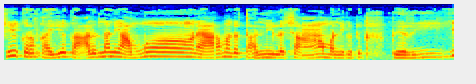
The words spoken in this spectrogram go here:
சீக்கிரம் கையை காலுன்னா நீ அம்மா நேரம் அந்த தண்ணியில் சாணம் பண்ணிக்கிட்டு பெரிய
